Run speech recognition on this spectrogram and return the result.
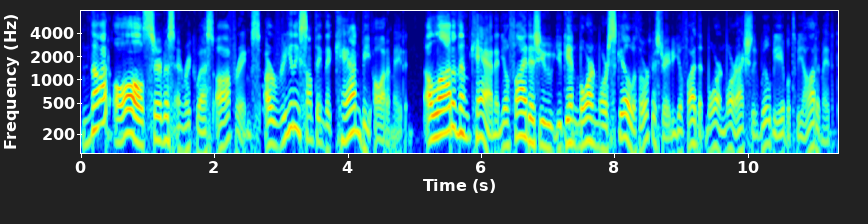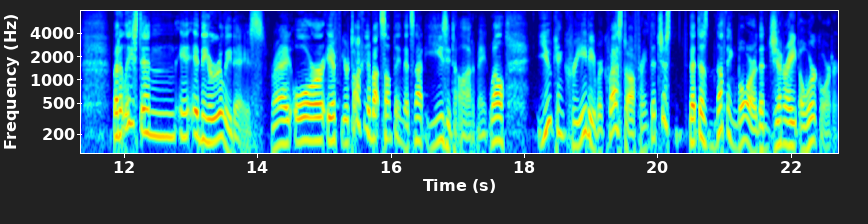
not all service and request offerings are really something that can be automated. A lot of them can, and you'll find as you, you gain more and more skill with Orchestrator, you'll find that more and more actually will be able to be automated. But at least in, in, in the early days, right? Or if you're talking about something that's not easy to automate, well, you can create a request offering that just that does nothing more than generate a work order.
